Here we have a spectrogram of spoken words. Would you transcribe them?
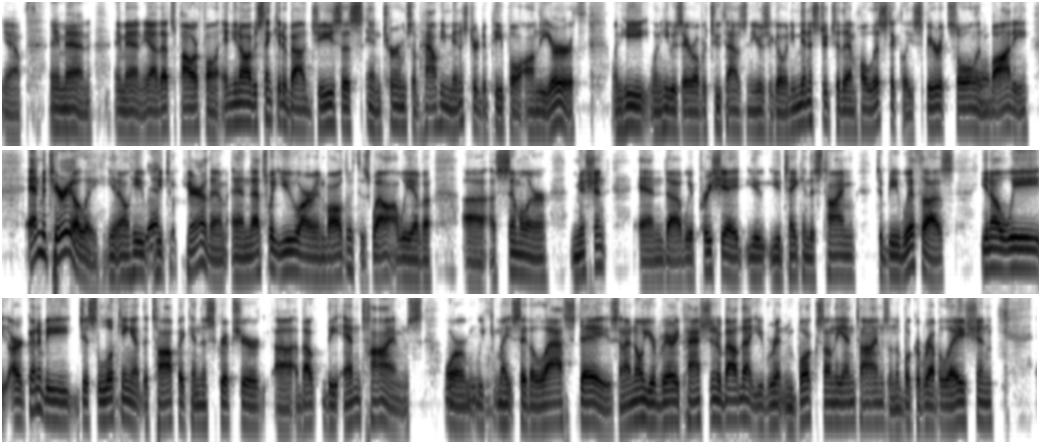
Yeah. Amen. Amen. Yeah, that's powerful. And, you know, I was thinking about Jesus in terms of how he ministered to people on the earth when he when he was there over 2000 years ago and he ministered to them holistically spirit soul and body and materially you know he yeah. he took care of them and that's what you are involved with as well we have a uh, a similar mission and uh, we appreciate you you taking this time to be with us you know, we are going to be just looking at the topic in the scripture uh, about the end times, or mm-hmm. we might say the last days. And I know you're very passionate about that. You've written books on the end times and the book of Revelation.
